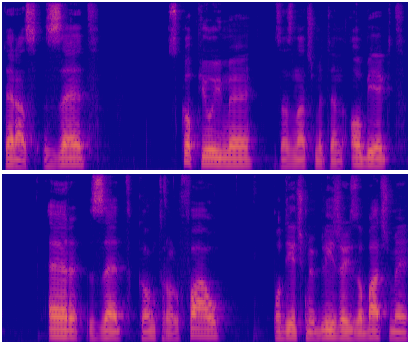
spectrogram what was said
Teraz Z, skopiujmy, zaznaczmy ten obiekt, RZ, Ctrl V, podjedźmy bliżej, zobaczmy.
